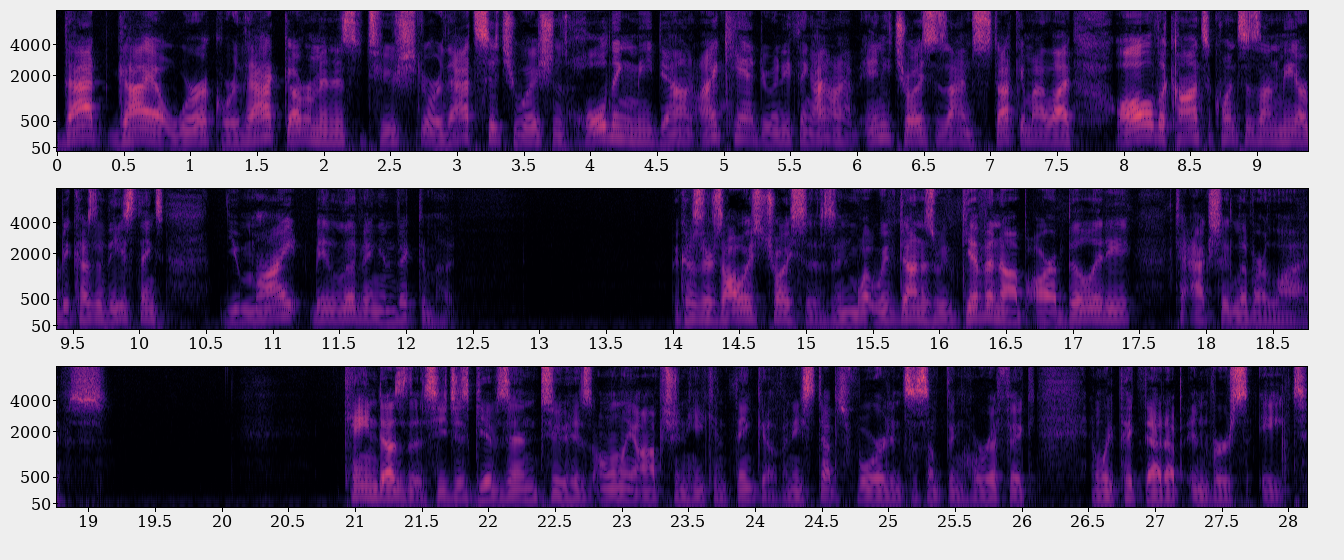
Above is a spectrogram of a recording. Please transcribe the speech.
that guy at work or that government institution or that situation is holding me down, I can't do anything, I don't have any choices, I am stuck in my life, all the consequences on me are because of these things, you might be living in victimhood. Because there's always choices, and what we've done is we've given up our ability to actually live our lives. Cain does this. He just gives in to his only option he can think of, and he steps forward into something horrific, and we pick that up in verse 8.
